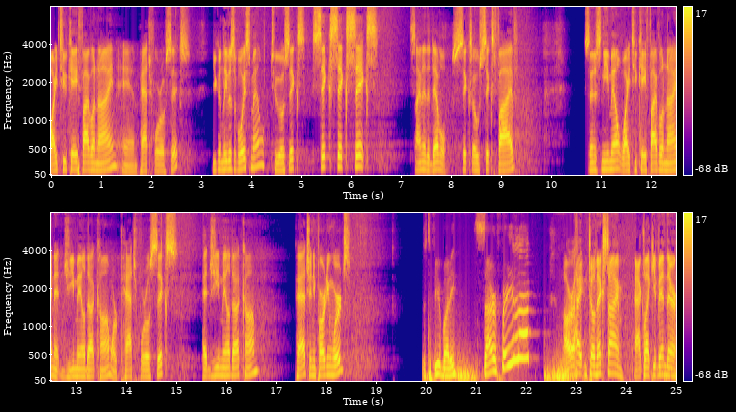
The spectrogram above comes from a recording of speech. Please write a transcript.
Y2K509 and Patch 406. You can leave us a voicemail 206 666. Sign of the devil 6065. Send us an email y2k509 at gmail.com or patch406 at gmail.com. Patch, any parting words? Just a few, buddy. Sorry for your luck. All right, until next time, act like you've been there.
